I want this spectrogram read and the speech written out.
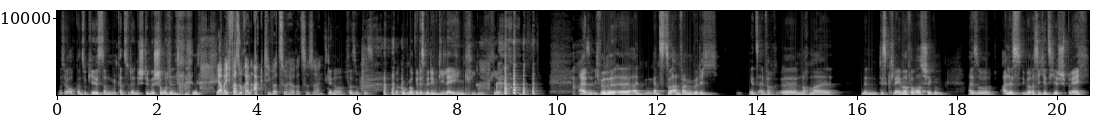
was ja auch ganz okay ist, dann kannst du deine Stimme schonen. Ja, aber ich versuche ein aktiver Zuhörer zu sein. Genau, versuch das. Mal gucken, ob wir das mit dem Delay hinkriegen. Hier. Also, ich würde äh, ganz zu Anfang würde ich jetzt einfach äh, nochmal einen Disclaimer vorausschicken. Also alles, über was ich jetzt hier spreche,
